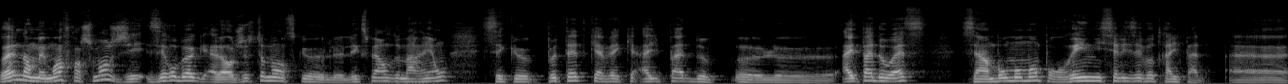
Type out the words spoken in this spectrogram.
Ouais, non, mais moi, franchement, j'ai zéro bug. Alors, justement, ce que le- l'expérience de Marion, c'est que peut-être qu'avec iPad, euh, le iPad OS, c'est un bon moment pour réinitialiser votre iPad. Euh,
